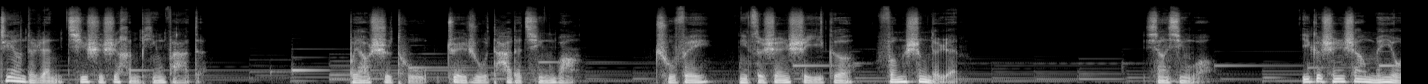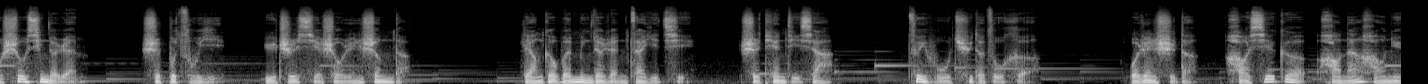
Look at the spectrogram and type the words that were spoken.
这样的人其实是很贫乏的。不要试图坠入他的情网，除非你自身是一个丰盛的人。相信我，一个身上没有兽性的人，是不足以与之携手人生的。两个文明的人在一起。是天底下最无趣的组合。我认识的好些个好男好女，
